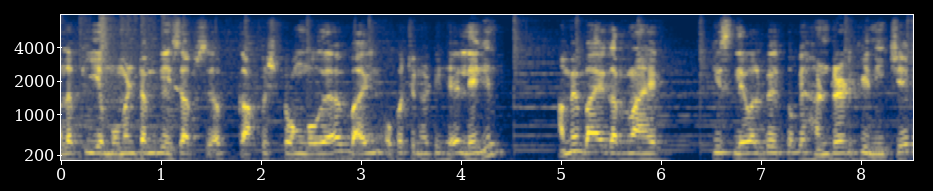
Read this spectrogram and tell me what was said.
मतलब कि ये मोमेंटम के हिसाब से अब काफ़ी स्ट्रॉन्ग हो गया है बाइंग अपॉर्चुनिटी है। लेकिन हमें बाय करना है किस लेवल पे? तो कि हंड्रेड के नीचे।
